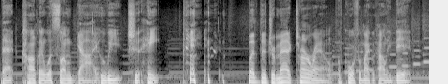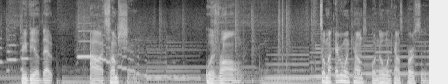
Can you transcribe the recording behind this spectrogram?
that Conklin was some guy who we should hate. But the dramatic turnaround, of course, what Michael Connelly did, revealed that our assumption was wrong. So my everyone counts or no one counts person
